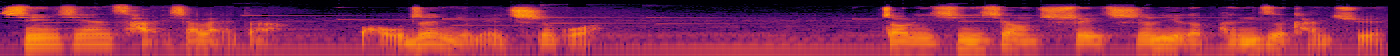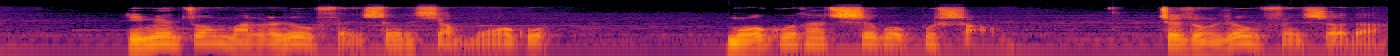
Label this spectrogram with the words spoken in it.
新鲜采下来的，保证你没吃过。赵立新向水池里的盆子看去，里面装满了肉粉色的小蘑菇。蘑菇他吃过不少，这种肉粉色的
